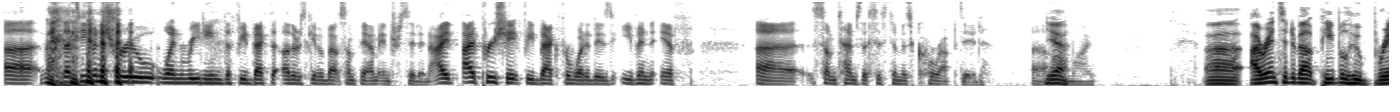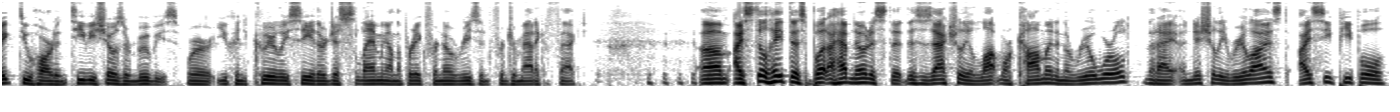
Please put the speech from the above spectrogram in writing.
Uh, that's even true when reading the feedback that others give about something I'm interested in. I, I appreciate feedback for what it is, even if uh, sometimes the system is corrupted uh, Yeah. online. Uh, I ranted about people who brake too hard in TV shows or movies, where you can clearly see they're just slamming on the brake for no reason for dramatic effect. Um, I still hate this, but I have noticed that this is actually a lot more common in the real world than I initially realized. I see people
